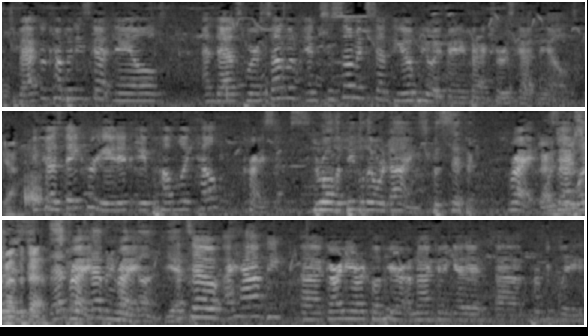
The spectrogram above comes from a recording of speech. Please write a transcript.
the tobacco companies got nailed, and that's where some of, and to some extent, the opioid manufacturers got nailed. Yeah. Because they created a public health crisis. Through all the people that were dying specifically. Right. Yeah, exactly. it What about the deaths. That's right, what's happening right. with guns. Yeah. And so I have the uh, Guardian article up here. I'm not going to get it uh, perfectly.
